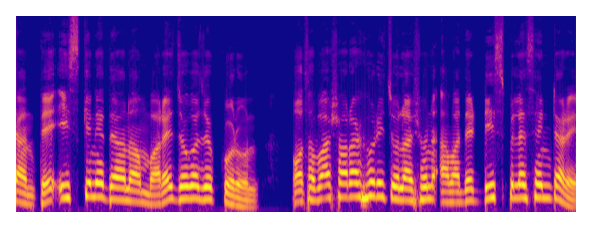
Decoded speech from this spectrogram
জানতে স্ক্রিনে দেওয়া নম্বরে যোগাযোগ করুন অথবা সরাসরি চলে আসুন আমাদের ডিসপ্লে সেন্টারে।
